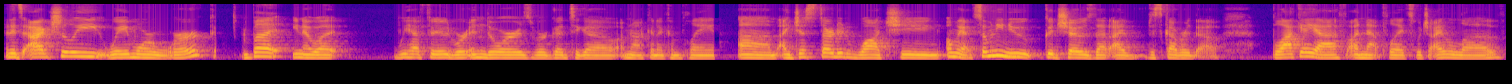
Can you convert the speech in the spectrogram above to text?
and it's actually way more work. But you know what? We have food, we're indoors, we're good to go. I'm not going to complain. Um, I just started watching, oh my God, so many new good shows that I've discovered though. Black AF on Netflix, which I love.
